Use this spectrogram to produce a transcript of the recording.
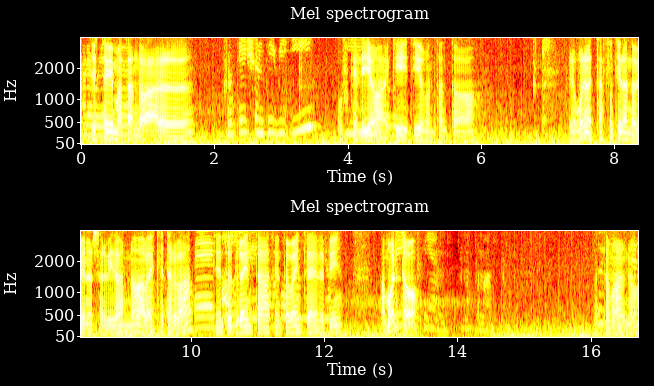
Ahora Yo a estoy matando al... Location PvE. Uf, qué lío aquí, tío, con tanto... Pero bueno, está funcionando bien el servidor, ¿no? A ver, ¿qué tal va? Eh, 130, 120 de ping. ¿Ha muerto? 100, No está mal. No está mal, ¿no?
